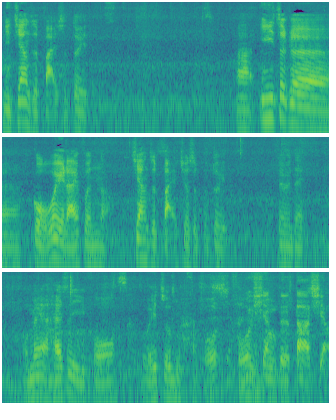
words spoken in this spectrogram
你这样子摆是对的。啊，依这个果位来分呢、这样子摆就是不对的，对不对？我们还是以佛为尊嘛，佛佛像的大小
